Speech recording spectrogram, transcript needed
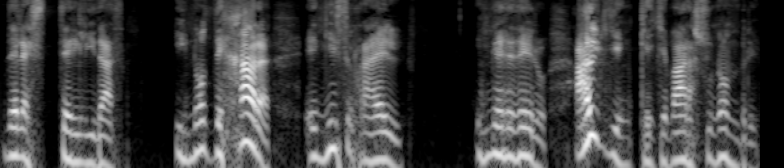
de la esterilidad y no dejara en Israel un heredero, alguien que llevara su nombre.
